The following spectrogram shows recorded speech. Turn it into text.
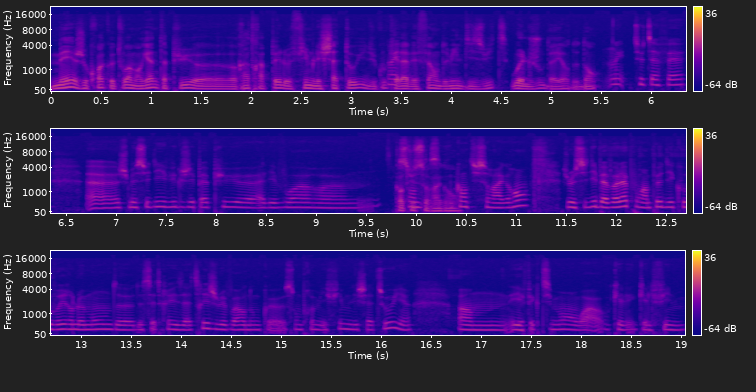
Mais je crois que toi, Morgane, tu as pu euh, rattraper le film Les Chatouilles, du coup, qu'elle avait fait en 2018, où elle joue d'ailleurs dedans. Oui, tout à fait. Je me suis dit, vu que j'ai pas pu aller voir. quand tu seras grand. Quand tu seras grand, je me suis dit, bah voilà, pour un peu découvrir le monde de cette réalisatrice, je vais voir donc son premier film, Les Chatouilles. Et effectivement, waouh, quel, film!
